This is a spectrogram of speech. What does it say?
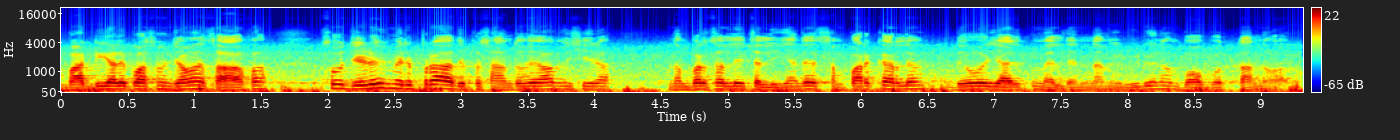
ਬਾਡੀ ਵਾਲੇ ਪਾਸੋਂ ਜਮਾਂ ਸਾਫ਼ ਆ। ਸੋ ਜਿਹੜੇ ਵੀ ਮੇਰੇ ਭਰਾ ਦੇ ਪਸੰਦ ਹੋਇਆ ਵਿਸ਼ੇਰਾ ਨੰਬਰ ਥੱਲੇ ਚੱਲੀ ਜਾਂਦੇ, ਸੰਪਰਕ ਕਰ ਲਿਓ, ਦਿਓ ਇਜਾਜ਼ਤ, ਮਿਲਦੇ ਹਾਂ ਨਵੀਂ ਵੀਡੀਓ ਨਾਲ ਬਹੁਤ ਬਹੁਤ ਧੰਨਵਾਦ।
